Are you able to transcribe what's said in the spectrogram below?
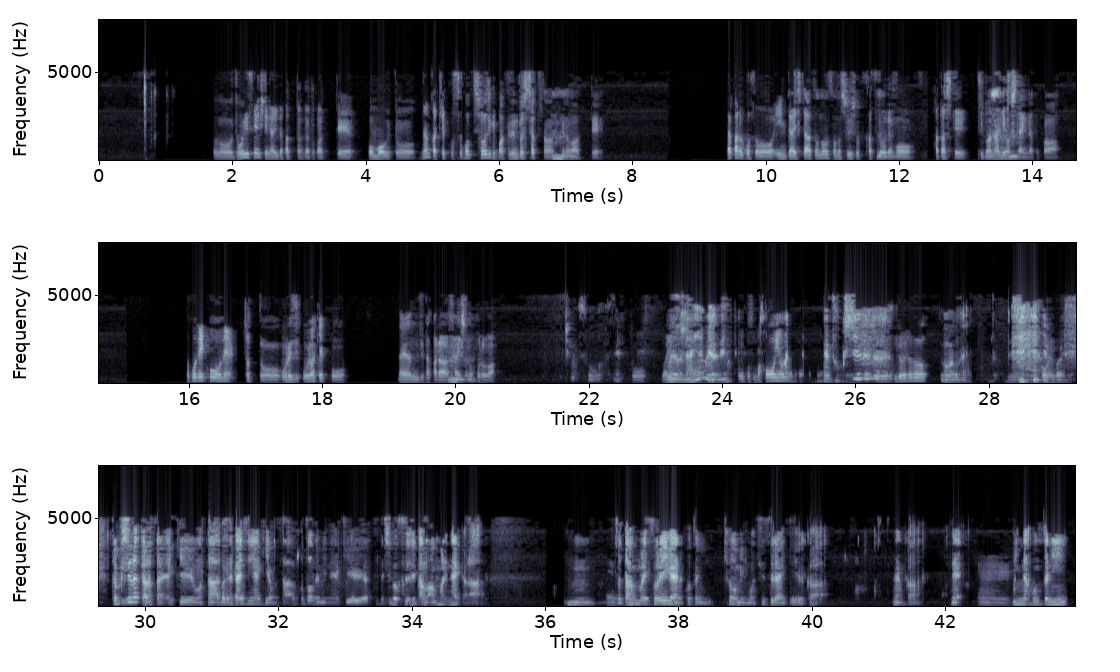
その、どういう選手になりたかったんだとかって思うと、なんか結構そこ正直漠然としちゃってたなっていうのがあって、だからこそ引退した後のその就職活動でも、果たして自分は何をしたいんだとか、そこでこうね、ちょっと俺じ、俺は結構悩んでたから、最初の頃は。そうだね。まあ悩むよね。それこそまあ本読んだりとかね、特殊い、ろいろと、特殊だからさ、野球もさ、社会人野球もさ、ほとんどみんな野球やってて、仕事する時間もあんまりないから、うん、うん。ちょっとあんまりそれ以外のことに興味持ちづらいというか、なんか、ね、うん。みんな本当に、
